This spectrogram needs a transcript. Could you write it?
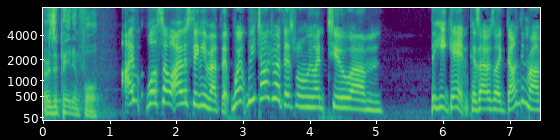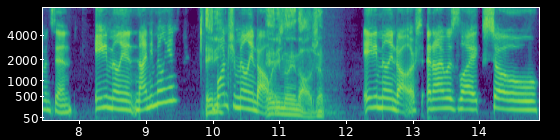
or is it paid in full? I well, so I was thinking about that. We, we talked about this when we went to um, the Heat game because I was like Duncan Robinson, 80 million, 90 million, 80 bunch of million dollars, Eighty million dollars. Yep. 80 million dollars, and I was like, so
